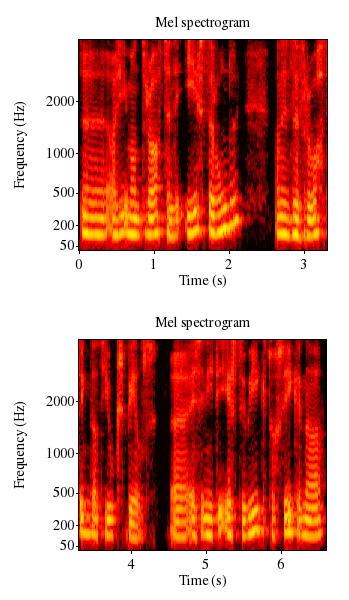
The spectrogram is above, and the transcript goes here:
Uh, als je iemand draft in de eerste ronde, dan is de verwachting dat hij ook speelt. Uh, is het niet de eerste week, toch zeker na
